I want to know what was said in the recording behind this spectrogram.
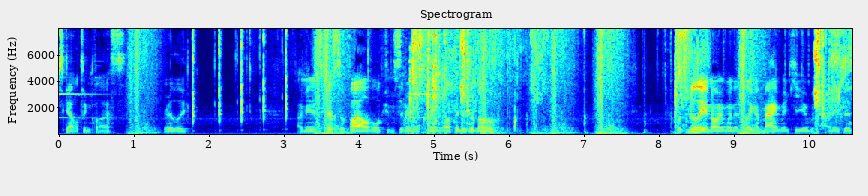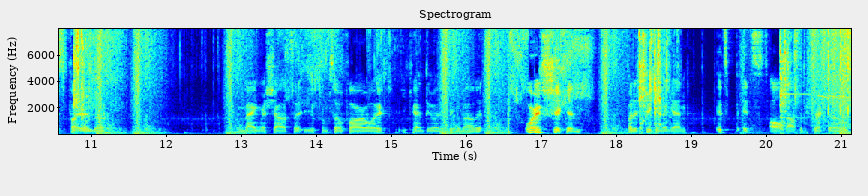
skeleton class, really. I mean, it's justifiable considering its main weapon is a bow. What's really annoying when it's like a magma cube, and he's just firing the magma shots at you from so far away. You can't do anything about it. Or it's chicken, but it's chicken again. It's it's all about the projectiles.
